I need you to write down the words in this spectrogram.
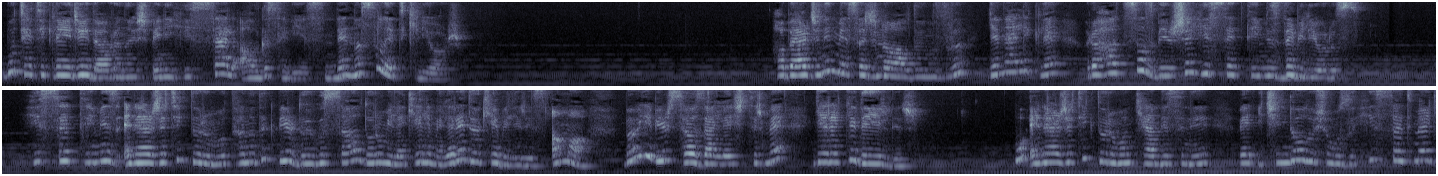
Bu tetikleyici davranış beni hissel algı seviyesinde nasıl etkiliyor? Habercinin mesajını aldığımızı genellikle rahatsız bir şey hissettiğimizde biliyoruz. Hissettiğimiz enerjetik durumu tanıdık bir duygusal durum ile kelimelere dökebiliriz ama böyle bir sözelleştirme gerekli değildir. Bu enerjetik durumun kendisini ve içinde oluşumuzu hissetmek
